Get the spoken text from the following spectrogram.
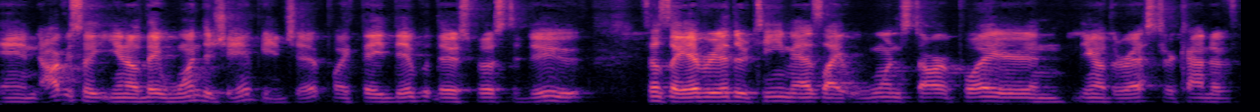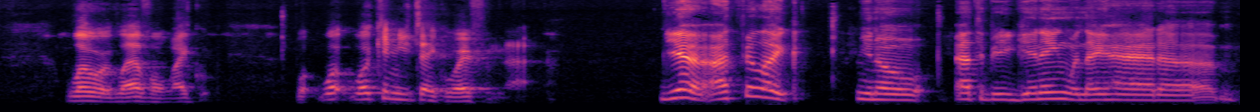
And obviously, you know, they won the championship. Like they did what they're supposed to do. It feels like every other team has like one star player and, you know, the rest are kind of lower level. Like, what, what, what can you take away from that? Yeah, I feel like, you know, at the beginning when they had, um,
